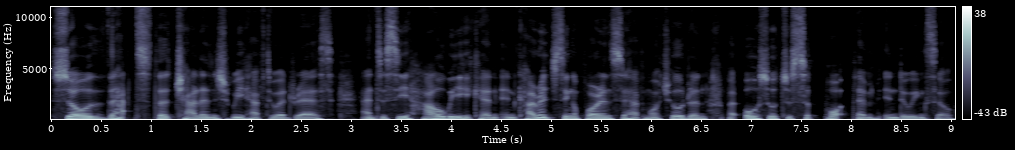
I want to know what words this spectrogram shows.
So that's the challenge we have to address and to see how we can encourage Singaporeans to have more children, but also to support them in doing so.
